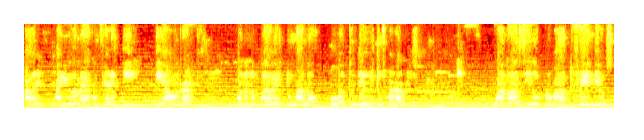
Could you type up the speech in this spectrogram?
Padre, ayúdame a confiar en ti y a honrarte cuando no pueda ver tu mano o entender tus palabras. ¿Cuándo ha sido probada tu fe en Dios?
